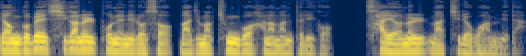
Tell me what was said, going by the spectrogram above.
연급의 시간을 보낸 이로서 마지막 충고 하나만 드리고 사연을 마치려고 합니다.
